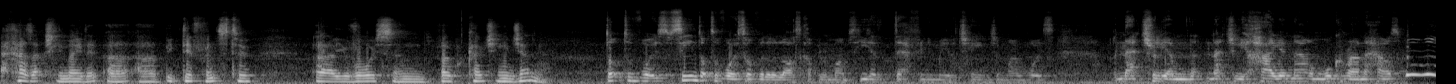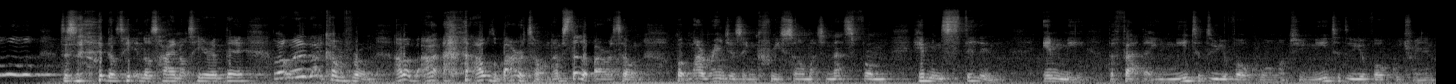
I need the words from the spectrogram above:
has actually made a, a, big difference to uh, your voice and vocal coaching in general? Dr. Voice, seeing Dr. Voice over the last couple of months, he has definitely made a change in my voice. Naturally, I'm naturally higher now. I'm walking around the house, just those hitting those high notes here and there. I'm like, where did that come from? I'm a, I, I was a baritone. I'm still a baritone, but my range has increased so much, and that's from him instilling in me the fact that you need to do your vocal warm ups, you need to do your vocal training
